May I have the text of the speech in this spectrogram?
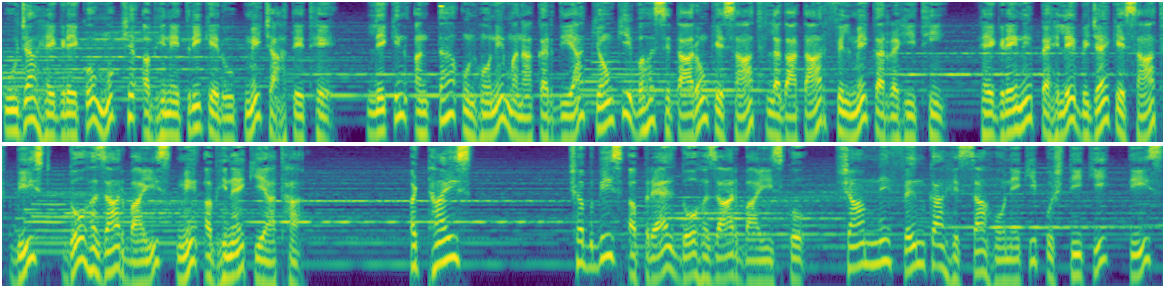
पूजा हेगड़े को मुख्य अभिनेत्री के रूप में चाहते थे लेकिन अंततः उन्होंने मना कर दिया क्योंकि वह सितारों के साथ लगातार फ़िल्में कर रही थीं। हेगड़े ने पहले विजय के साथ बीस्ट 2022 में अभिनय किया था। 28 26 अप्रैल 2022 को शाम ने फ़िल्म का हिस्सा होने की पुष्टि की 30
